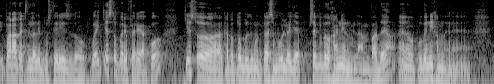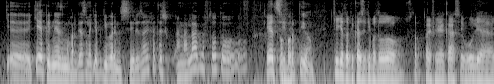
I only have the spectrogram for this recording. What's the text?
η παράταξη δηλαδή που στηρίζει το ΚΟΕ και στο περιφερειακό και στο κατά τόπους Δημοτικά Συμβούλιο, για, σε επίπεδο Χανίων μιλάμε πάντα, ε, που δεν είχαμε και, και επί Νέας Δημοκρατίας αλλά και επί κυβέρνησης ΣΥΡΙΖΑ, είχατε αναλάβει αυτό το, το φορτίο. Και για τοπικά ζητήματα εδώ, στα περιφερειακά συμβούλια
